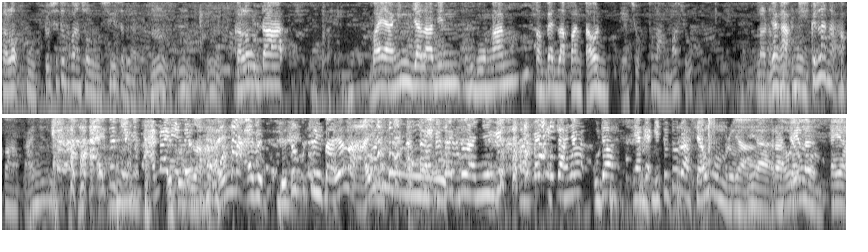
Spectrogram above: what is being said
kalau putus itu bukan solusi sebenarnya hmm, hmm, hmm. kalau udah bayangin jalanin hubungan sampai 8 tahun ya cuk itu lama cuk ya nggak mungkin lah nggak ngapa-ngapain gitu itu cuy ke sana itu gitu lain lah itu, itu ceritanya lain tuh anjing Sampai istilahnya udah yang kayak gitu tuh rahasia umum, Bro. Ya. Iya, rahasia umum. kayak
